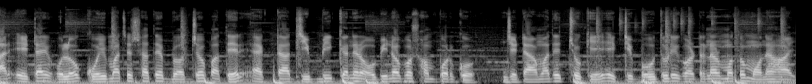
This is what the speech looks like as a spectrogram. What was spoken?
আর এটাই হলো কই মাছের সাথে বজ্রপাতের একটা জীববিজ্ঞানের অভিনব সম্পর্ক। যেটা আমাদের চোখে একটি ভৌতুড়ি ঘটনার মতো মনে হয়।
